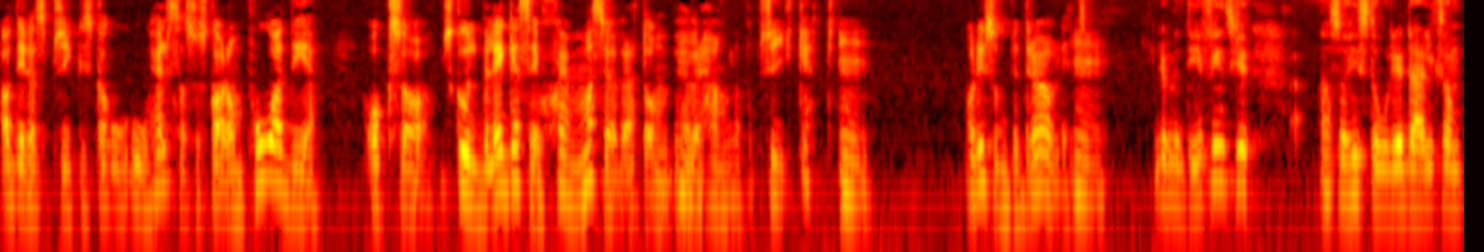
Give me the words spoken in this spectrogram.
Av deras psykiska ohälsa så ska de på det också skuldbelägga sig och skämmas över att de behöver hamna på psyket. Mm. Och det är så bedrövligt. Mm. Ja men det finns ju alltså historier där liksom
